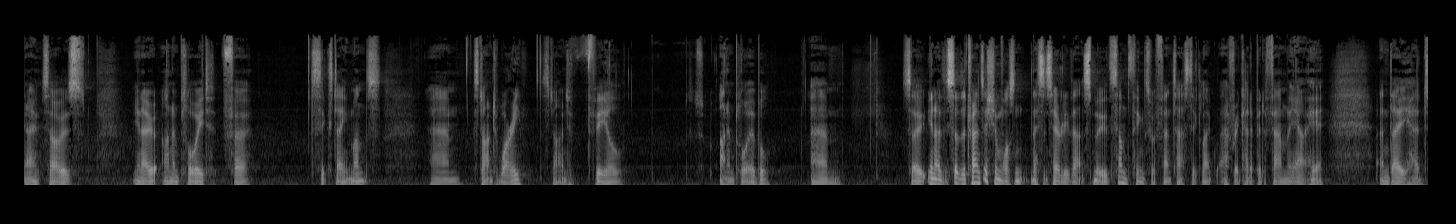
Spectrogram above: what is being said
know, so I was, you know, unemployed for six to eight months. Um, starting to worry, starting to feel unemployable. Um, so you know, so the transition wasn't necessarily that smooth. Some things were fantastic, like Afric had a bit of family out here, and they had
